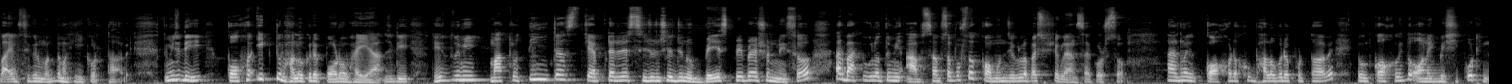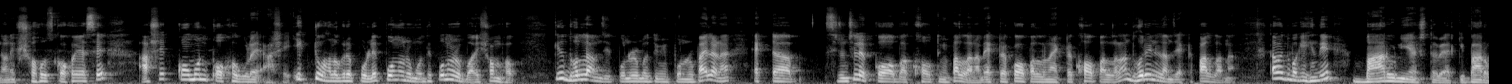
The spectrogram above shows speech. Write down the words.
বা এমসিকিউর মধ্যে তোমাকে কী করতে হবে? তুমি যদি কখ একটু ভালো করে পড়ো ভাইয়া, যদি, যেহেতু তুমি মাত্র তিনটা চ্যাপ্টারের সৃজনশীল জন্য বেস্ট প্রিপারেশন নিছো, আর বাকিগুলো তুমি আবসা আবসা পড়ছো কমন যেগুলো পাইছো সেগুলো অ্যান্সার করছ। তাহলে তোমাকে কখটা খুব ভালো করে পড়তে হবে এবং কখ কিন্তু অনেক বেশি কঠিন, অনেক সহজ কখই আছে। আসে কমন কখগুলোয় আসে। একটু ভালো করে পড়লে পনেরোর মধ্যে পনেরো পাই সম্ভব। কিন্তু ধরলাম যে পনেরোর মধ্যে তুমি পনেরো পাইলে না, একটা সৃজনশীলের ক বা খ তুমি পারলা না একটা ক পারলা না, একটা খ পারলা না, ধরে নিলাম যে একটা পারলা না। তাহলে তোমাকে এখান বারো নিয়ে আসতে হবে আর কি বারো।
